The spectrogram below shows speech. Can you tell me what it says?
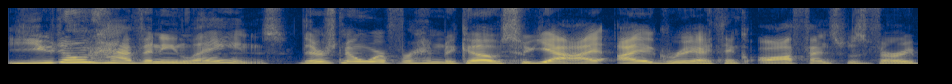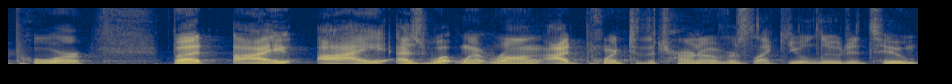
You don't have any lanes. There's nowhere for him to go. So yeah, I, I agree. I think offense was very poor. But I I as what went wrong, I'd point to the turnovers like you alluded to.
